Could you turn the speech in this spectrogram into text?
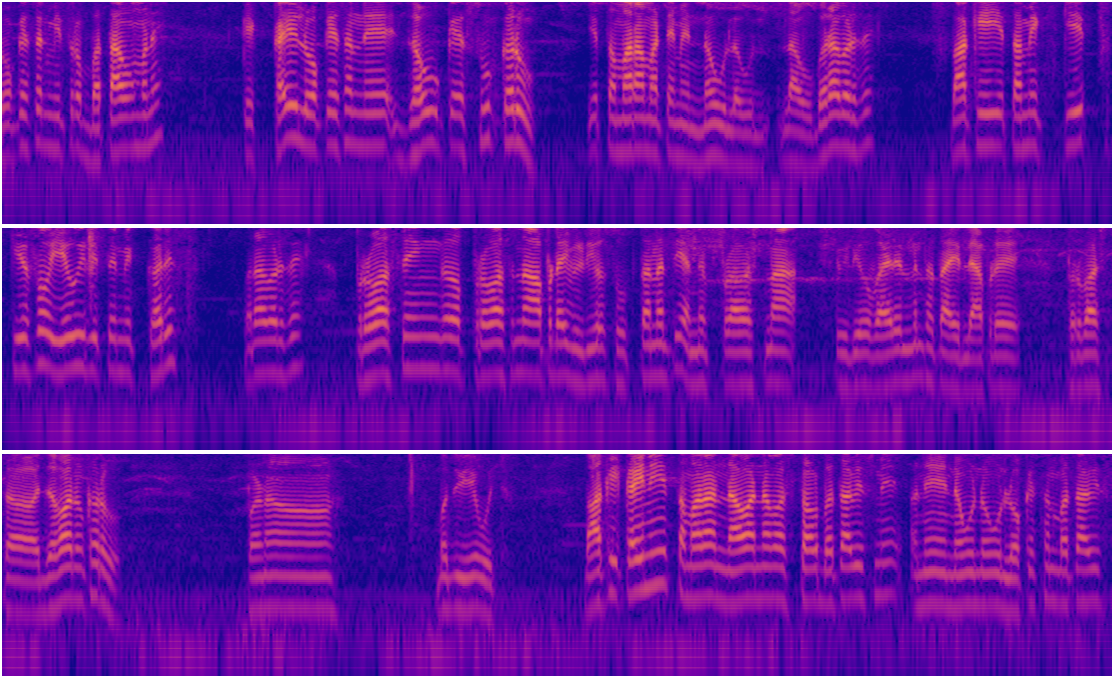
લોકેશન મિત્રો બતાવો મને કે કઈ લોકેશને જવું કે શું કરું એ તમારા માટે મેં નવું લવું લાવું. બરાબર છે? બાકી તમે કે કહેશો એવી રીતે મેં કરીશ. બરાબર છે? પ્રવાસિંગ, પ્રવાસના આપણે વીડિયો શોભતા નથી અને પ્રવાસના વીડિયો વાયરલ નથી થતા. એટલે આપણે પ્રવાસ તો જવાનું ખરું. પણ બધું એવું જ. બાકી કંઈ નહીં તમારા નવા નવા સ્થળ બતાવીશ મેં અને નવું નવું લોકેશન બતાવીશ.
